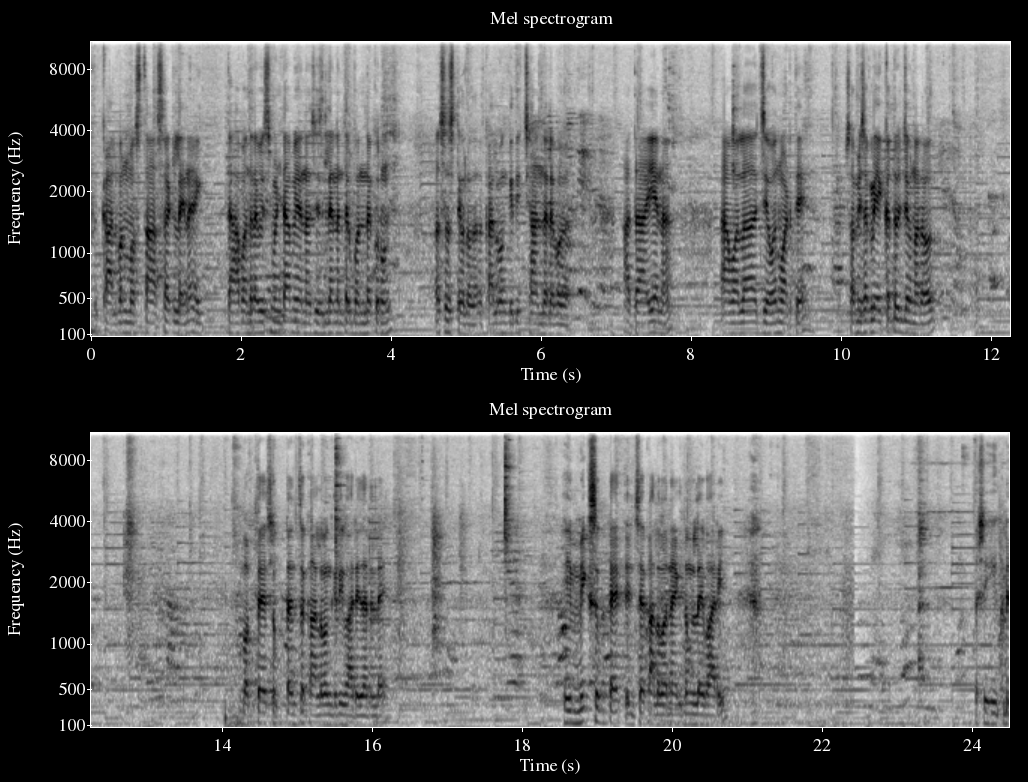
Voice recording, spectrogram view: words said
तर कालवण मस्त आसटलं आहे ना एक दहा पंधरा वीस मिनटं आम्ही ना शिजल्यानंतर बंद करून असंच ठेवलं होतं. कालवण किती छान झालं बघा. आता आई आहे ना आम्हाला जेवण वाटते सो आम्ही सगळे एकत्रच जेवणार आहोत. बघताय सुकट्यांचं कालवण किती भारी झालेलं आहे. हे मिक्स सुकट आहेत त्यांच्या कालवण एकदम लय भारी. तशी इकडे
